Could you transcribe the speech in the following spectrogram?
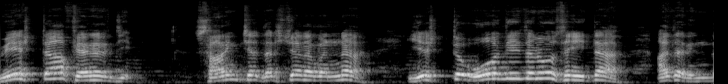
waste of energy ಸಾಂಖ್ಯ ದರ್ಶನವನ್ನು ಎಷ್ಟು ಓದಿದರೂ ಸಹಿತ ಅದರಿಂದ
